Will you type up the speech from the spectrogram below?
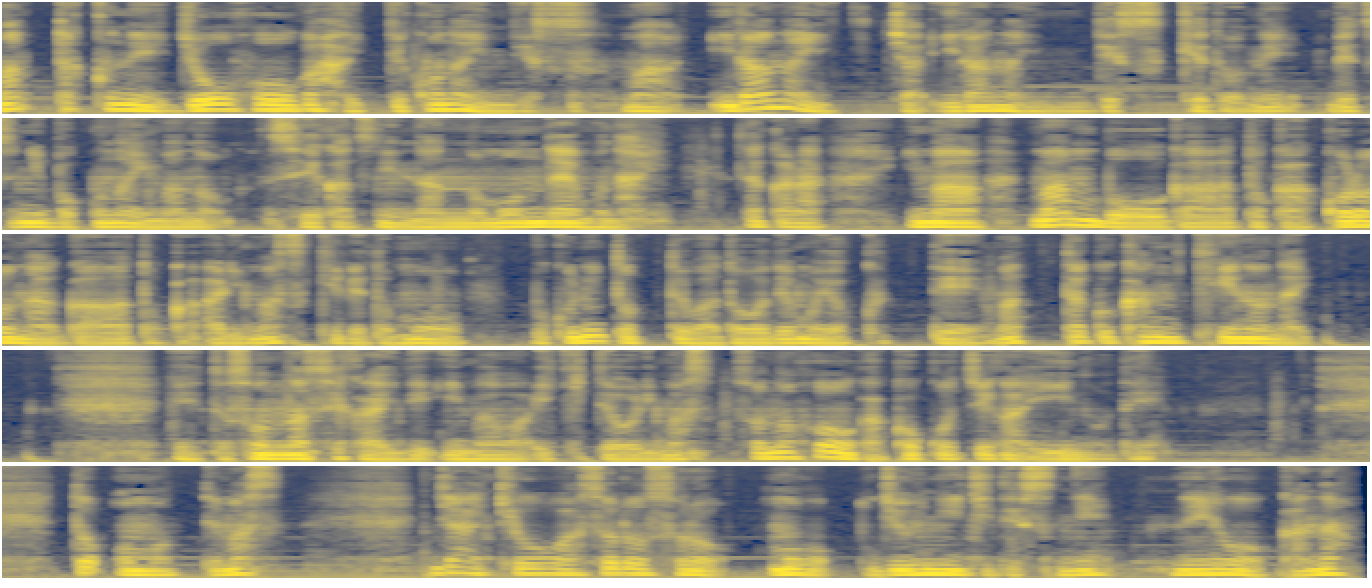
全くね、情報が入ってこないんです。まあ、いらないっちゃいらないんですけどね。別に僕の今の生活に何の問題もない。だから、今、マンボウがとかコロナがとかありますけれども、僕にとってはどうでもよくって、全く関係のない。えっ、ー、と、そんな世界で今は生きております。その方が心地がいいので、と思ってます。じゃあ今日はそろそろもう12時ですね。寝ようかな。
